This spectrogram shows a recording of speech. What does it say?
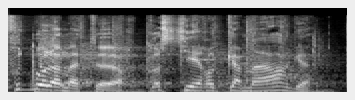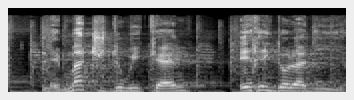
Football amateur, Costière Camargue, les matchs du week-end, Eric Dolady.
